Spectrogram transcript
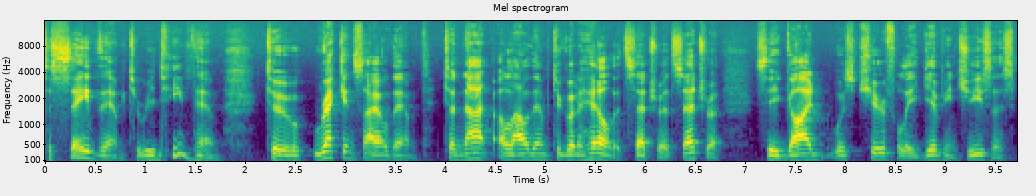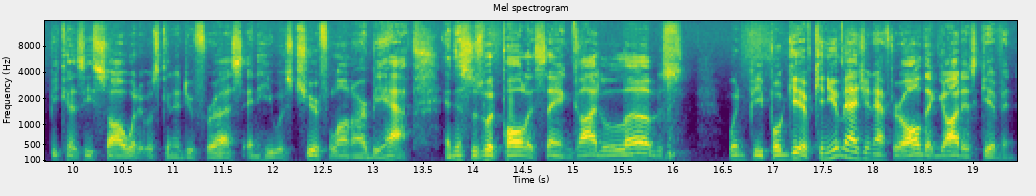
to save them, to redeem them, to reconcile them, to not allow them to go to hell, etc., etc. See, God was cheerfully giving Jesus because he saw what it was going to do for us, and he was cheerful on our behalf. And this is what Paul is saying God loves when people give. Can you imagine after all that God has given,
